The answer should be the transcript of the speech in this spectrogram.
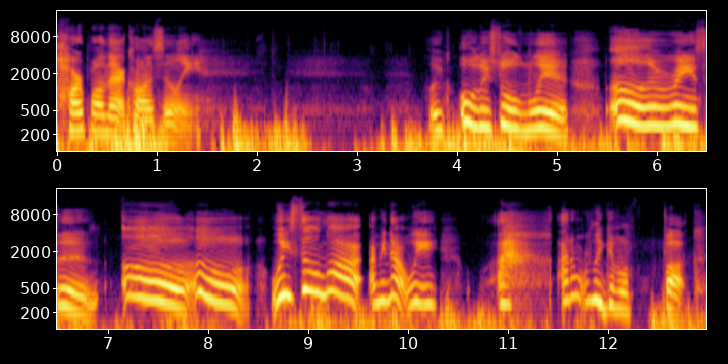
harp on that constantly? Like, oh, they stole land. Oh, they're racist. Oh, oh, we still lot. I mean, not we. I don't really give a fuck.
